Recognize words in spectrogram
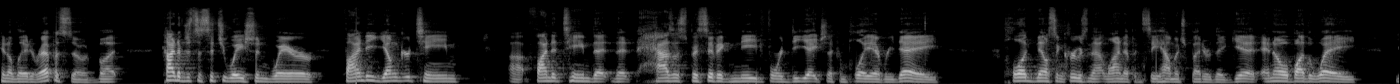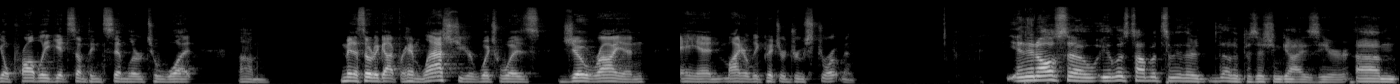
in a later episode. But kind of just a situation where find a younger team uh, find a team that that has a specific need for DH that can play every day. Plug Nelson Cruz in that lineup and see how much better they get. And oh, by the way, you'll probably get something similar to what um, Minnesota got for him last year, which was Joe Ryan and minor league pitcher Drew Strotman. And then also, let's talk about some of the other, the other position guys here. Um,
